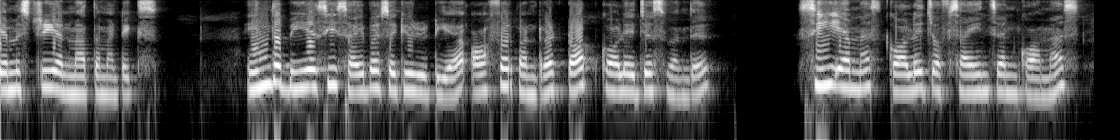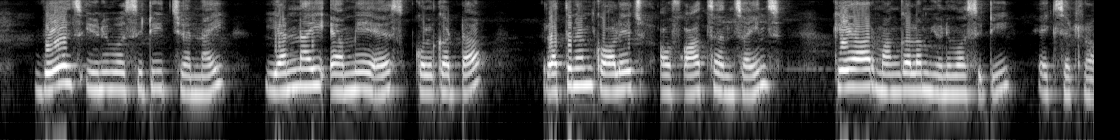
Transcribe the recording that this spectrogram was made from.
chemistry and mathematics இந்த பிஎஸ்சி சைபர் செக்யூரிட்டியை ஆஃபர் பண்ணுற டாப் காலேஜஸ் வந்து CMS college of science and commerce Vels university Chennai NIMAS Kolkata Ratnam college of arts and science KR Mangalam university etcetera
